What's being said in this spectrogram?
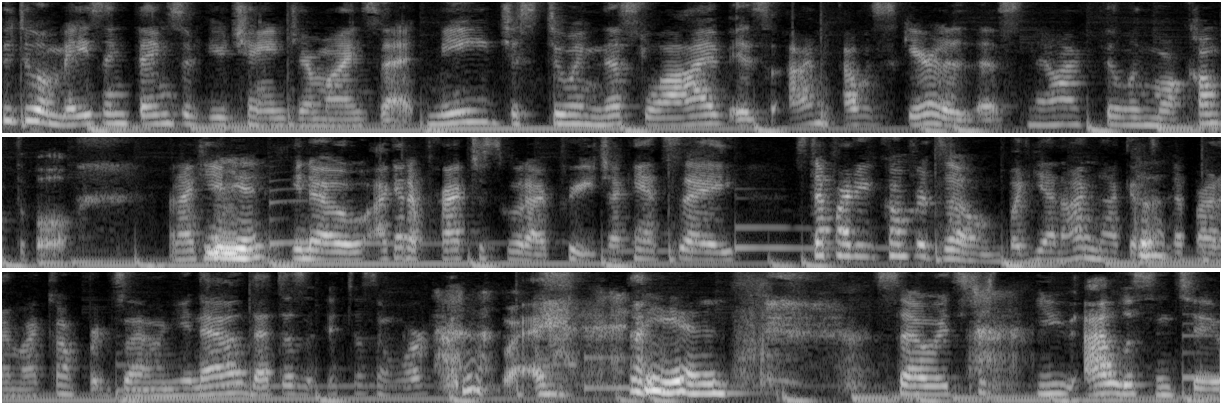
You do amazing things if you change your mindset. Me just doing this live is I'm I was scared of this. Now I'm feeling more comfortable. And I can't, Yeah. you know, I got to practice what I preach. I can't say step out of your comfort zone, but yet I'm not going to step out of my comfort zone. You know, that doesn't it doesn't work that way. yes so it's just you. I listen to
